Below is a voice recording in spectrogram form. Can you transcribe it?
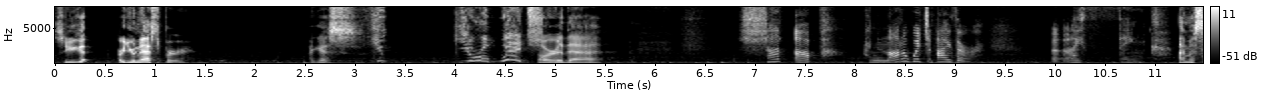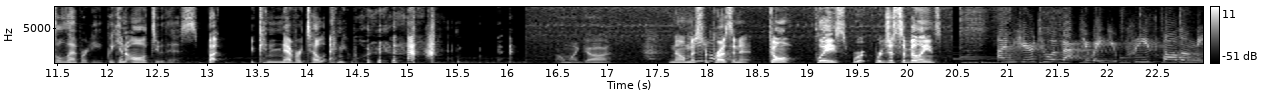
So you got? Are you an Esper? I guess. You, you're a witch. Or that. Shut up. I'm not a witch either. I think. I'm a celebrity. We can all do this, but you can never tell anyone. Oh my God. No, Mr. President, don't. Please, we're, we're just civilians. I'm here to evacuate you. Please follow me.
